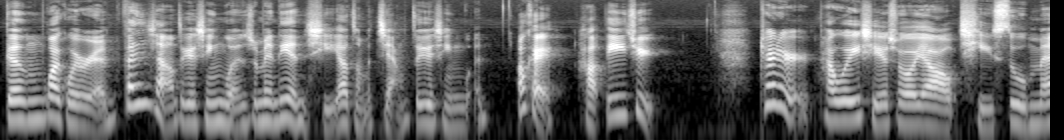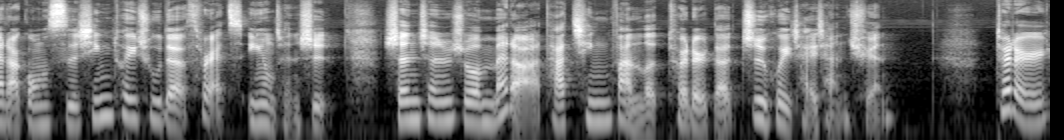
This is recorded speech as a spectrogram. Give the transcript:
跟外国人分享这个新闻，顺便练习要怎么讲这个新闻。OK，好，第一句。Twitter，他威胁说要起诉 Meta 公司新推出的 Threads 应用程式，声称说 Meta 它侵犯了 Twitter 的智慧财产权。Twitter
